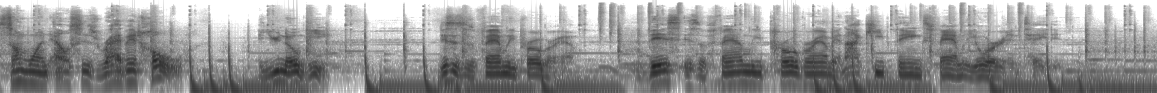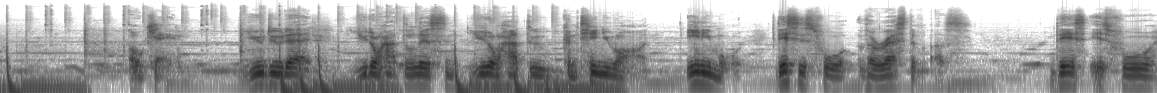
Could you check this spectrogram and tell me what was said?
someone else's rabbit hole. And you know me. This is a family program. This is a family program, and I keep things family orientated. Okay, you do that. You don't have to listen. You don't have to continue on anymore. This is for the rest of us. This is for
